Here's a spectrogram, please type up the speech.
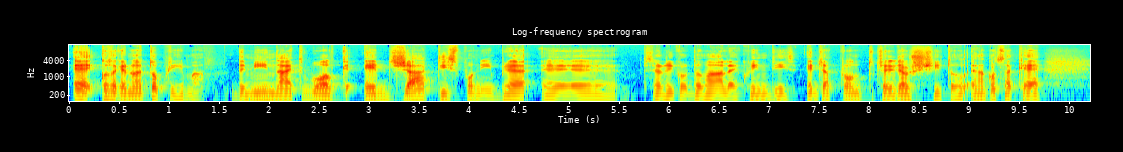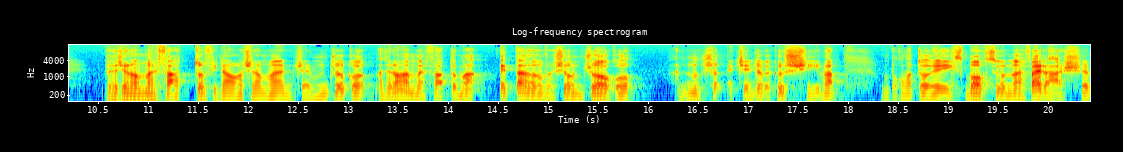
e cosa che non ho detto prima, The Midnight Walk è già disponibile, eh, se non ricordo male, quindi è già pronto, cioè è già uscito, è una cosa che PlayStation non ho mai fatto fino ad oggi, cioè, cioè un gioco, anzi non l'ho mai fatto, ma è tanto che non facevo un gioco, annuncio e c'è il gioco che usciva, un po' come fatto Xbox con Fire Rush,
